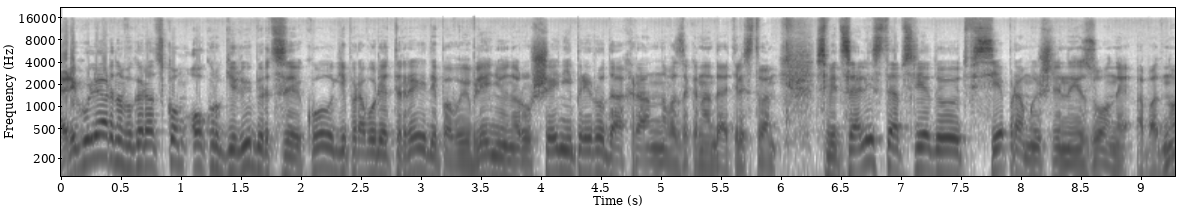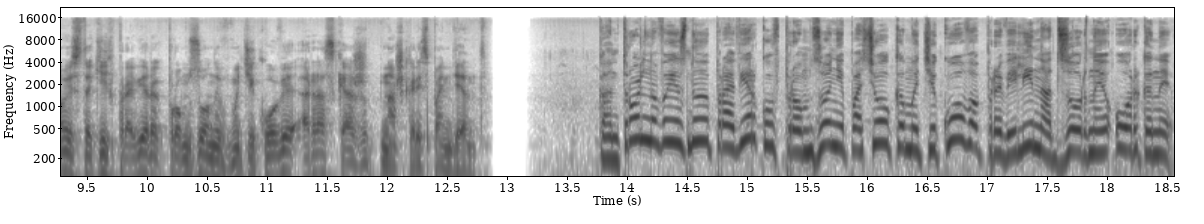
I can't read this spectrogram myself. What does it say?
Регулярно в городском округе Люберцы экологи проводят рейды по выявлению нарушений природоохранного законодательства. Специалисты обследуют все промышленные зоны. Об одной из таких проверок промзоны в Матикове расскажет наш корреспондент. Контрольно-выездную проверку в промзоне поселка Матякова провели надзорные органы.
